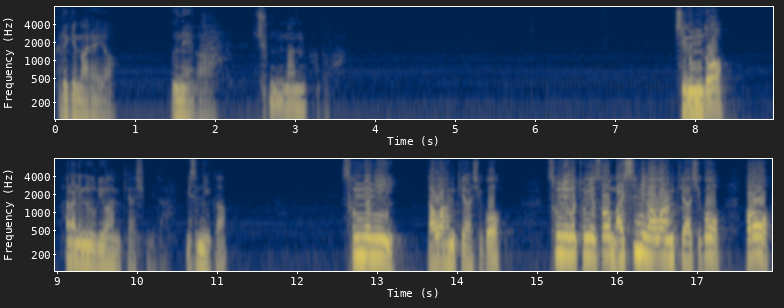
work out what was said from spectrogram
그러게 말해요. 은혜가 충만하더라. 지금도 하나님은 우리와 함께 하십니다. 믿습니까? 성령이 나와 함께 하시고 성령을 통해서 말씀이 나와 함께 하시고 바로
